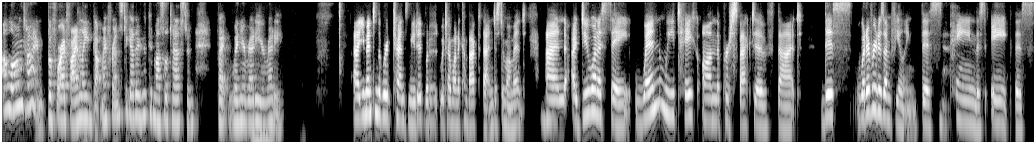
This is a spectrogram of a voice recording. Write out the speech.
a long time before i finally got my friends together who could muscle test and but when you're ready you're ready uh, you mentioned the word transmuted, which I want to come back to that in just a moment. Mm-hmm. And I do want to say when we take on the perspective that this, whatever it is I'm feeling, this yeah. pain, this ache, this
